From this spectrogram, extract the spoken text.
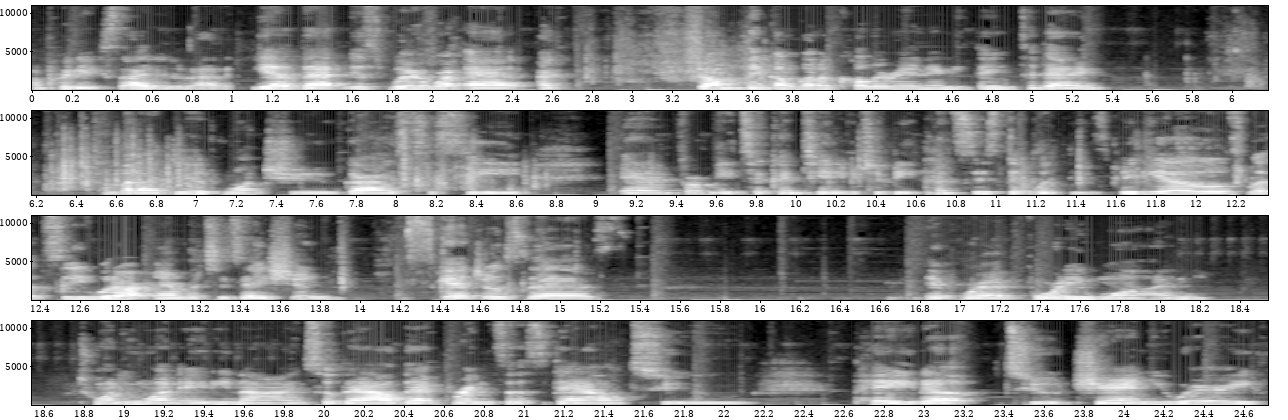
I'm pretty excited about it. Yeah, that is where we're at. I don't think I'm going to color in anything today. But I did want you guys to see and for me to continue to be consistent with these videos. Let's see what our amortization schedule says. If we're at 41, 21.89. So now that brings us down to paid up to January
